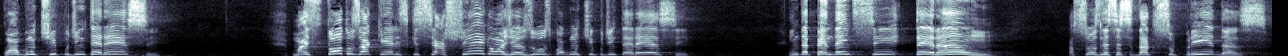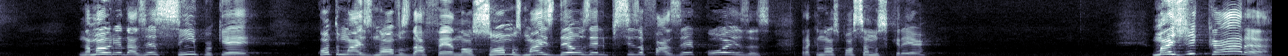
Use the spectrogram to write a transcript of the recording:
com algum tipo de interesse. Mas todos aqueles que se achegam a Jesus com algum tipo de interesse, independente se terão as suas necessidades supridas. Na maioria das vezes, sim, porque quanto mais novos da fé nós somos, mais Deus ele precisa fazer coisas para que nós possamos crer. Mas de cara,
